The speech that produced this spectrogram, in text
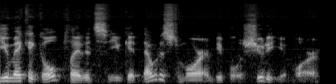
you make it gold plated so you get noticed more and people will shoot at you more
